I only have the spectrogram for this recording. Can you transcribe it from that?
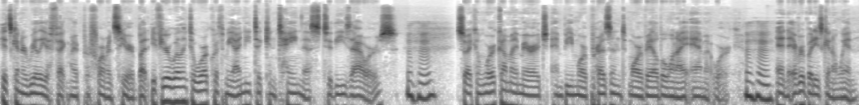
it's going to really affect my performance here. But if you're willing to work with me, I need to contain this to these hours mm-hmm. so I can work on my marriage and be more present, more available when I am at work. And everybody's going to win.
